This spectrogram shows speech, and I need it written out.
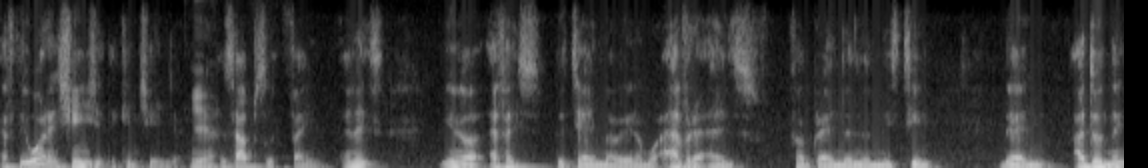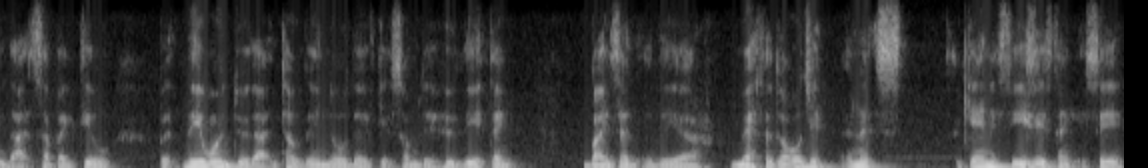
if they want to change it, they can change it. Yeah, it's absolutely fine. And it's you know if it's the 10 million or whatever it is for Brendan and his team, then I don't think that's a big deal. But they won't do that until they know they've got somebody who they think buys into their methodology. And it's again, it's the easiest thing to say,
